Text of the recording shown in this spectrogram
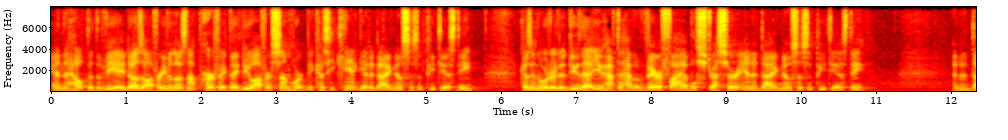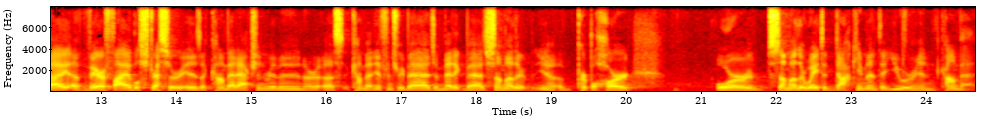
and the help that the VA does offer, even though it's not perfect, they do offer some support because he can't get a diagnosis of PTSD Because in order to do that, you have to have a verifiable stressor and a diagnosis of PTSD. And a, di- a, verifiable stressor is a combat action ribbon or a combat infantry badge, a medic badge, some other, you know, a Purple Heart, or some other way to document that you were in combat.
